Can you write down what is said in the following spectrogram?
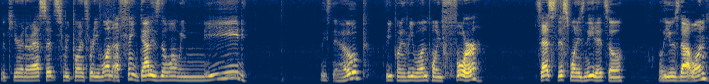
Look here in our assets, 3.31. I think that is the one we need. At least I hope. 3.31.4. Says this one is needed, so we'll use that one.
